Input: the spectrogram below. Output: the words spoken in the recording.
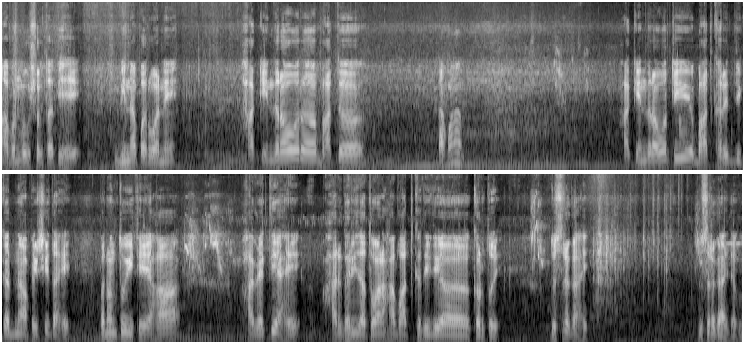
आपण बघू शकतात हे बिना परवाने हा केंद्रावर भात अ, दाखवा ना. हा केंद्रावरती भात खरेदी करणं अपेक्षित आहे. परंतु इथे हा हा व्यक्ती आहे हर घरी जातो आणि हा भात खरेदी करतो आहे दुसरं काय दुसरं काय दाखव.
